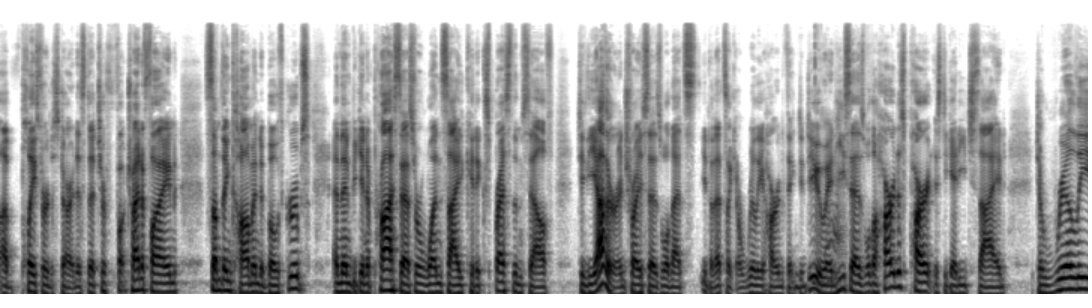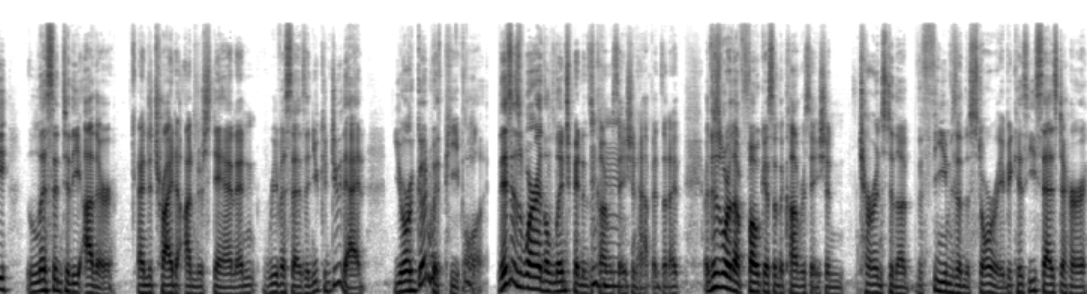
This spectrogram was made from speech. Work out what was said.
A place for her to start is to tr- try to find something common to both groups and then begin a process where one side could express themselves to the other. And Troi says, "Well, that's you know that's like a really hard thing to do." And he says, "Well, the hardest part is to get each side to really listen to the other and to try to understand." And Riva says, "And you can do that. You're good with people." This is where the linchpin in this Mhm. conversation happens, and I, or this is where the focus of the conversation turns to the the themes of the story because he says to her,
